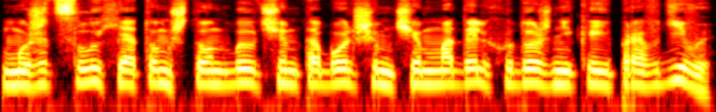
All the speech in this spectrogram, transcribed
Может, слухи о том, что он был чем-то большим, чем модель художника, и правдивы?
